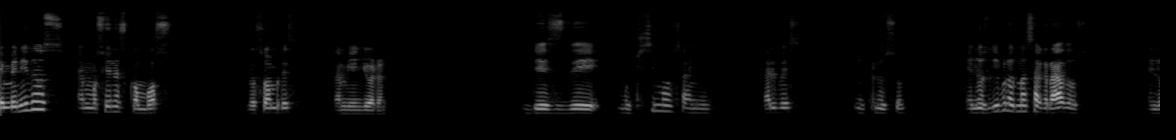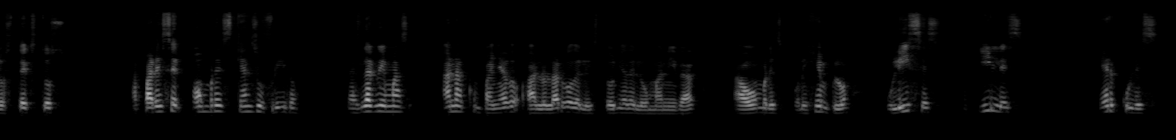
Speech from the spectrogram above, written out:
Bienvenidos a Emociones con Vos. Los hombres también lloran. Desde muchísimos años, tal vez incluso, en los libros más sagrados, en los textos, aparecen hombres que han sufrido. Las lágrimas han acompañado a lo largo de la historia de la humanidad a hombres, por ejemplo, Ulises, Aquiles, Hércules.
